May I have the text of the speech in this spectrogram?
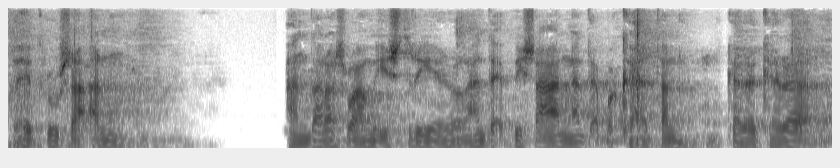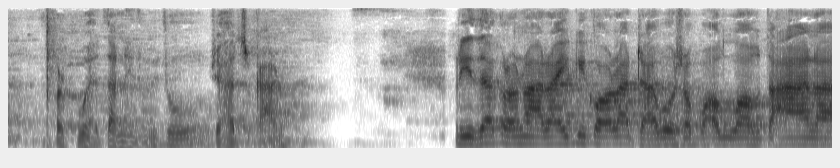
baik kerusakan antara suami istri ngantek pisahan ngantek pegatan gara-gara perbuatan itu itu jahat sekali. Lidha krana ara iki kala dawuh sapa Allah taala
